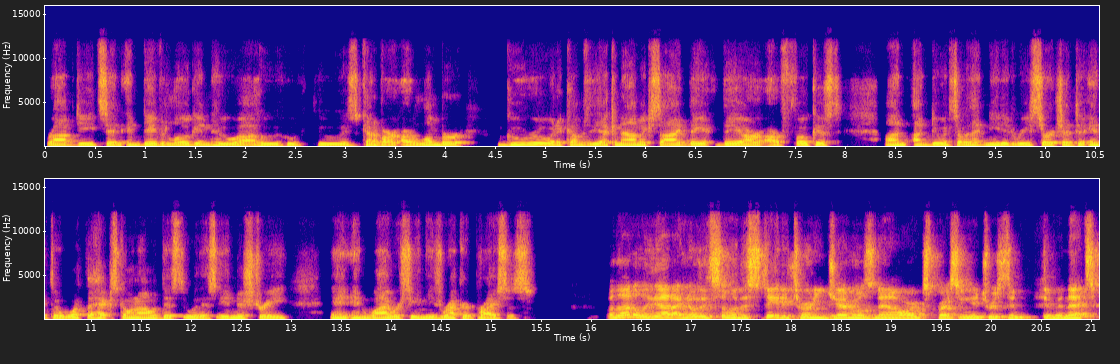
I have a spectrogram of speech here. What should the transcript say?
Rob Dietz and, and David Logan, who uh, who who who is kind of our, our lumber guru when it comes to the economic side. They they are are focused on on doing some of that needed research into into what the heck's going on with this with this industry and, and why we're seeing these record prices. Well, not only that, I know that some of the state attorney generals now are expressing interest in, and that's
